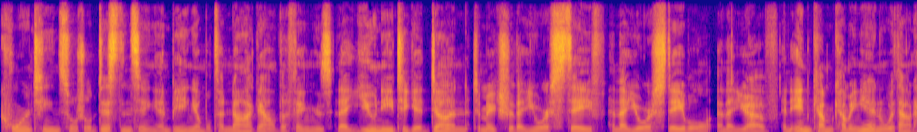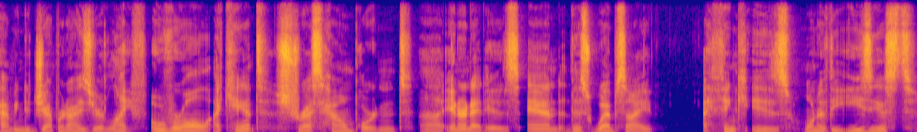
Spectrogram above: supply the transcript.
quarantine, social distancing, and being able to knock out the things that you need to get done to make sure that you are safe and that you are stable and that you have an income coming in without having to jeopardize your life. Overall, I can't stress how important uh, internet is, and this website. I think is one of the easiest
